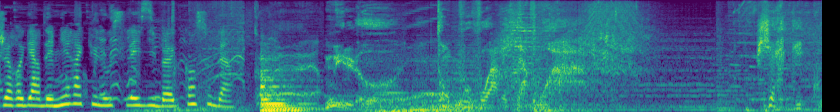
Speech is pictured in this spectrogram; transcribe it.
Je regardais Miraculous Ladybug quand soudain... Mulot, ton pouvoir est à moi. Cher Kikou,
